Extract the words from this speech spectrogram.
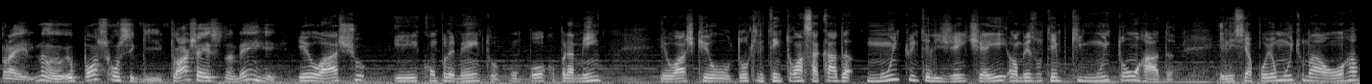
para ele. Não, eu posso conseguir. Tu acha isso também, Henrique? Eu acho e complemento um pouco para mim. Eu acho que o Duque ele tentou uma sacada muito inteligente aí, ao mesmo tempo que muito honrada. Ele se apoiou muito na honra,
